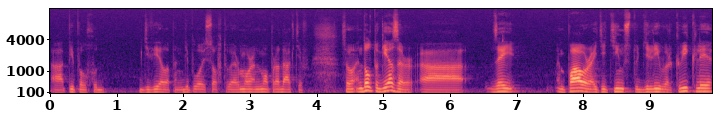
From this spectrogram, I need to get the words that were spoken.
uh, people who develop and deploy software more and more productive. So, and altogether, uh, they empower IT teams to deliver quickly,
